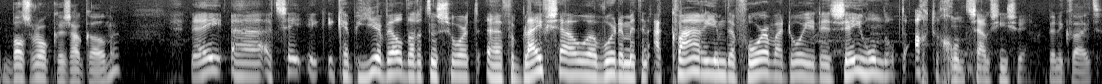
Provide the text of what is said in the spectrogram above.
Basrok eh, zou komen. Nee, eh, het zee, ik, ik heb hier wel dat het een soort eh, verblijf zou eh, worden met een aquarium daarvoor, waardoor je de zeehonden op de achtergrond zou zien zwemmen. Ben ik kwijt.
